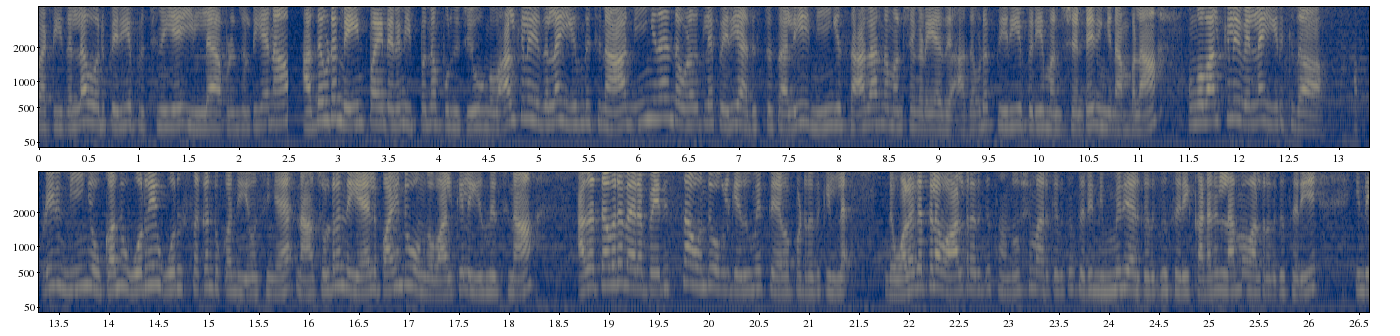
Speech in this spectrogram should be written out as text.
பட் இதெல்லாம் ஒரு பெரிய பிரச்சனையே இல்லை அப்படின்னு சொல்லிட்டு. ஏன்னா அதை விட மெயின் பாயிண்ட் என்னன்னு இப்போ தான் புரிஞ்சிச்சு. உங்கள் வாழ்க்கையில் இதெல்லாம் இருந்துச்சுன்னா நீங்கள் தான் இந்த உலகத்திலே பெரிய அதிர்ஷ்டசாலி. நீங்கள் சாதாரண மனுஷன் கிடையாது. அதை விட பெரிய பெரிய மனுஷன்ட்டே நீங்கள் நம்பலாம். உங்கள் வாழ்க்கையில் இவெல்லாம் இருக்குதா? அப்படின்னு நீங்கள் உட்காந்து ஒரே ஒரு செகண்ட் உட்காந்து யோசிங்க. நான் சொல்கிற இந்த ஏழு பாயிண்ட்டும் உங்கள் வாழ்க்கையில் இருந்துச்சுன்னா அதை தவிர வேறு பெருசாக வந்து உங்களுக்கு எதுவுமே தேவைப்படுறதுக்கு இல்லை. இந்த உலகத்தில் வாழ்கிறதுக்கு சந்தோஷமாக இருக்கிறதுக்கும் சரி நிம்மதியாக இருக்கிறதுக்கும் சரி கடன் இல்லாமல் வாழ்கிறதுக்கும் சரி இந்த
